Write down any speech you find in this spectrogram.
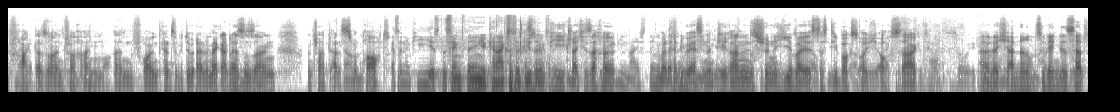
Fragt also einfach einen, einen Freund, kannst du bitte deine MAC-Adresse sagen und schreibt alles, was man Um, braucht. SNMP is the same thing. You can access it using SNMP, gleiche Sache. Man kann über SNMP ran. Das Schöne hierbei ist, dass die Box euch auch sagt, äh, welche anderen Zugänge es hat.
